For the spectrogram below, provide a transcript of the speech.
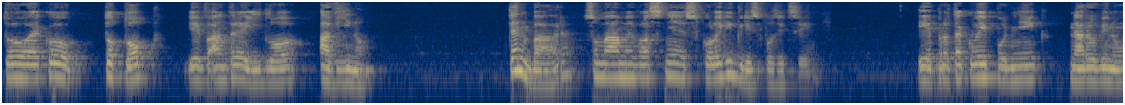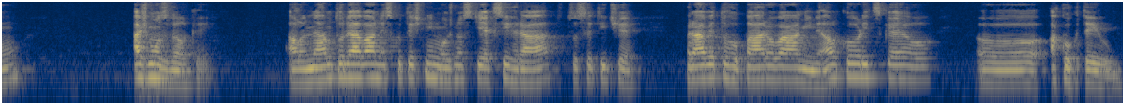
to jako to top je v antré jídlo a víno. Ten bar, co máme vlastně s kolegy k dispozici, je pro takový podnik na rovinu až moc velký. Ale nám to dává neskutečné možnosti, jak si hrát, co se týče právě toho párování nealkoholického uh, a koktejlů,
